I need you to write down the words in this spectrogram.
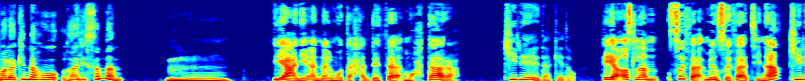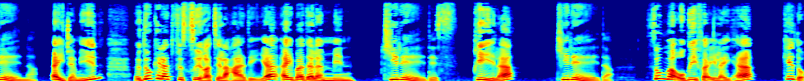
ولكنه غالي الثمن うーん يعني أن المتحدثة محتارة 綺麗だけど هي أصلا صفة من صفاتنا 綺麗な أي جميل ذكرت في الصيغة العادية أي بدلا من 綺麗です قيل 綺麗だ ثم أضيف إليها كدو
